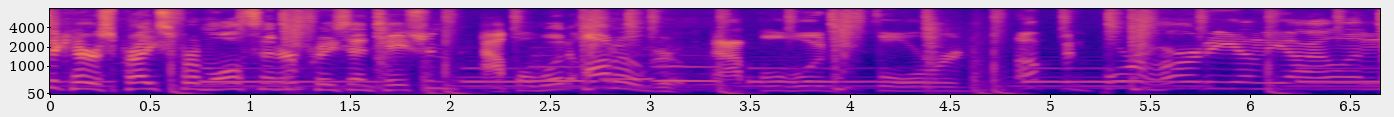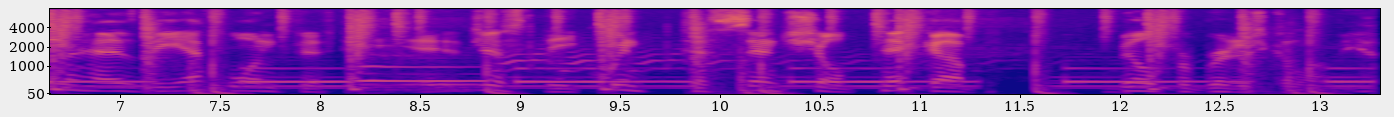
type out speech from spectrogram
Sekeres Price from Wall Center presentation, Applewood Auto Group. Applewood Ford up in Port Hardy on the island has the F 150. It just the quintessential pickup built for British Columbia.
